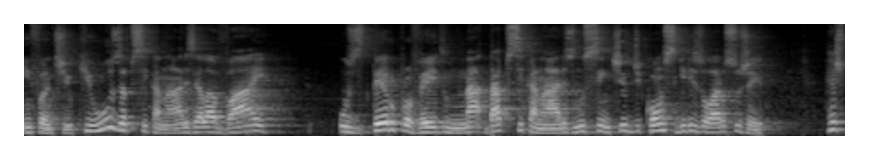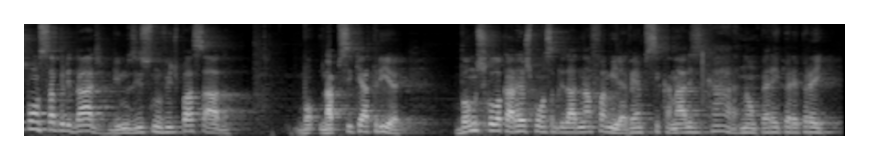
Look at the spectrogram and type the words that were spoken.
infantil que usa a psicanálise, ela vai ter o proveito na, da psicanálise no sentido de conseguir isolar o sujeito. Responsabilidade, vimos isso no vídeo passado, na psiquiatria. Vamos colocar a responsabilidade na família. Vem a psicanálise, cara, não, peraí, peraí, peraí.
